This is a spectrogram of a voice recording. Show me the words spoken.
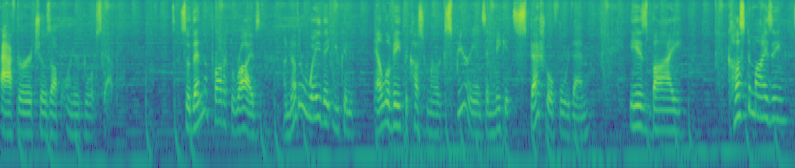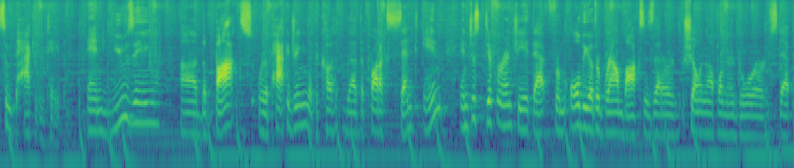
after it shows up on your doorstep. So then the product arrives. Another way that you can elevate the customer experience and make it special for them is by customizing some packing tape and using uh, the box or the packaging that the, that the product sent in and just differentiate that from all the other brown boxes that are showing up on their doorstep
